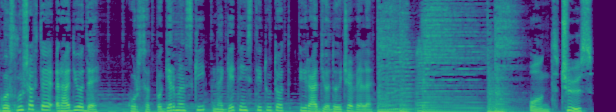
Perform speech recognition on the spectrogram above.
Го слушавте Радио Д, курсот по германски на Гете институтот и Радио Дојче Веле. Und tschüss.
